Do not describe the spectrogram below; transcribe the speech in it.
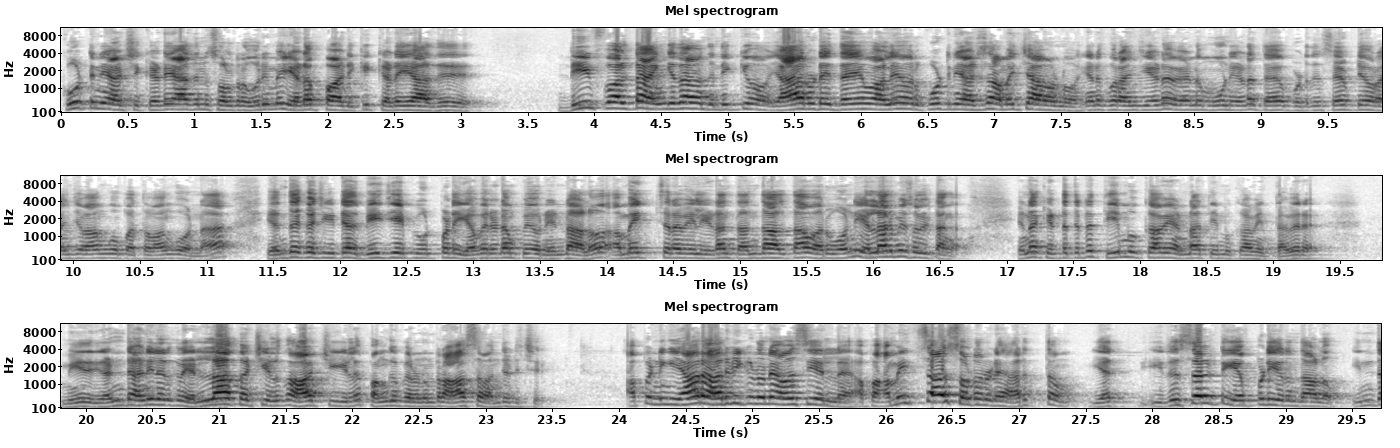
கூட்டணி ஆட்சி கிடையாதுன்னு சொல்கிற உரிமை எடப்பாடிக்கு கிடையாது. டிஃபால்ட்டாக அங்கே தான் வந்து நிற்கும் யாருடைய தயவாலே ஒரு கூட்டணி ஆட்சி தான் அமைச்சாகணும். எனக்கு ஒரு அஞ்சு இடம் வேணும் மூணு இடம் தேவைப்படுது சேஃப்டியாக ஒரு அஞ்சு வாங்குவோம் பத்து வாங்குவோம்னா எந்த கட்சிக்கிட்டே பிஜேபி உட்பட எவரிடம் போய் நின்னாலும் அமைச்சரவையில் இடம் தந்தால் தான் வருவோம்னு எல்லாருமே சொல்லிட்டாங்க. ஏன்னா கிட்டத்தட்ட திமுகவையும் அண்ணா திமுகவையும் தவிர மீதி ரெண்டு அணியில் இருக்கிற எல்லா கட்சிகளுக்கும் ஆட்சியில் பங்கு பெறணுன்ற ஆசை வந்துடுச்சு. அப்போ நீங்கள் யாரும் அறிவிக்கணும்னு அவசியம் இல்லை. அப்போ அமித்ஷா சொல்றனுடைய அர்த்தம் எத் ரிசல்ட் எப்படி இருந்தாலும் இந்த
